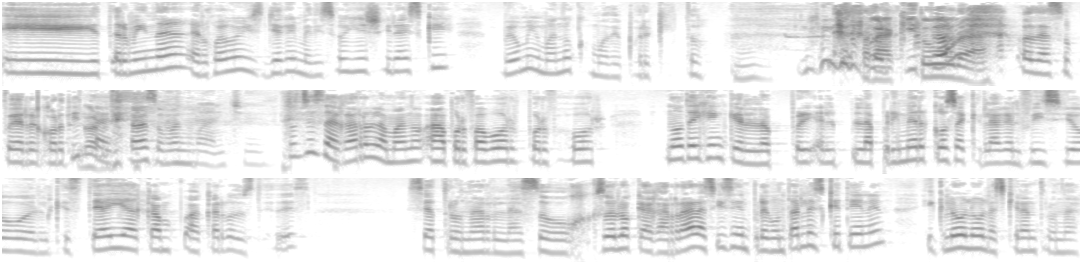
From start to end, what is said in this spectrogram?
Y termina el juego y llega y me dice, oye, Shira, es que veo mi mano como de puerquito. Fractura. O sea, súper Gordita. estaba su No mano. manches. Entonces agarro la mano. Ah, por favor, por favor. No dejen que la, pri- el- la primer cosa que le haga el fisio o el que esté ahí a, campo, a cargo de ustedes sea tronarlas o solo que agarrar así sin preguntarles qué tienen y que luego, luego las quieran tronar.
